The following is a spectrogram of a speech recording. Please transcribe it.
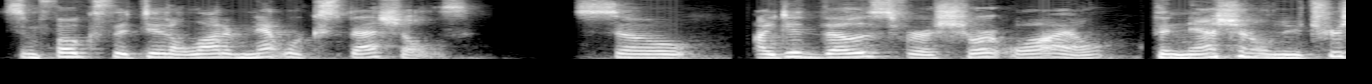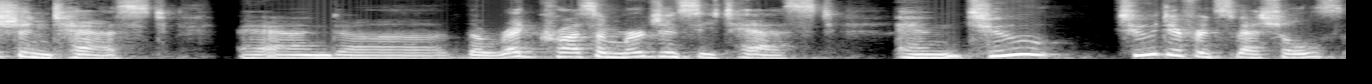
some folks that did a lot of network specials. So I did those for a short while the National Nutrition Test and uh, the Red Cross Emergency Test, and two, two different specials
